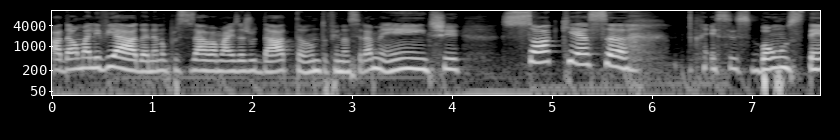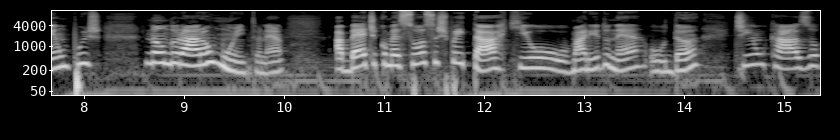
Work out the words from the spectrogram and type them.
a dar uma aliviada, né? Não precisava mais ajudar tanto financeiramente. Só que essa esses bons tempos não duraram muito, né? A Beth começou a suspeitar que o marido, né, o Dan, tinha um caso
